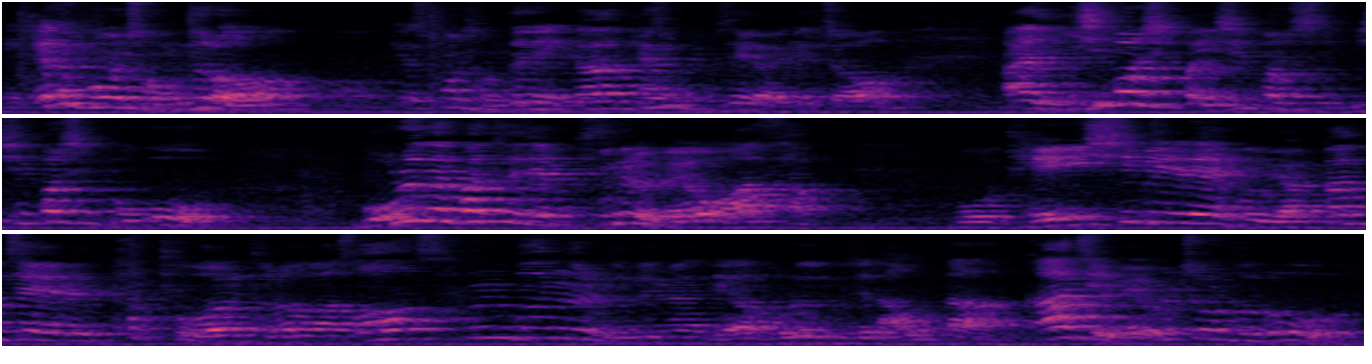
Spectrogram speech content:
계속 보면 정들어. 어, 계속 보면 정드니까 계속 보세요. 알겠죠? 아, 20번씩 봐, 20번씩. 20번씩 보고 모르는 파트 이제 분을 외워. 아, 사, 뭐 데이 10일에 뭐 몇 번째를 파트 1 들어가서 3분을 누르면 내가 모르는 문제 나온다 까지 외울 정도로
